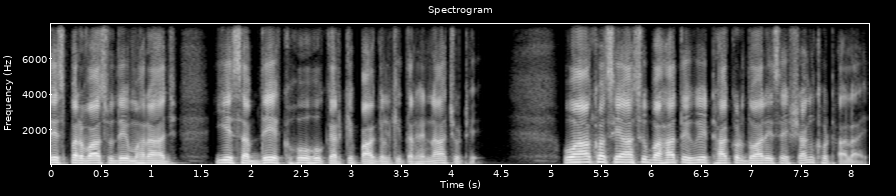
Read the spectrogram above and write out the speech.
तिस पर वासुदेव महाराज ये सब देख हो हो करके पागल की तरह नाच उठे। वो आँखों से आँसू बहाते हुए ठाकुर द्वारे से शंख उठा लाए।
